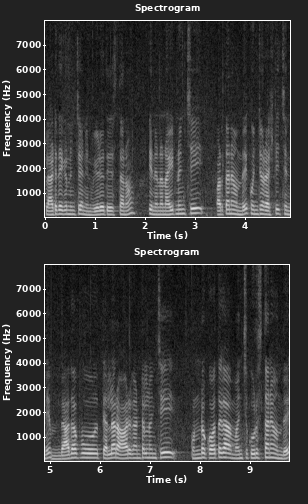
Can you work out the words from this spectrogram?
ఫ్లాట్ దగ్గర నుంచే నేను వీడియో తీస్తాను. నిన్న నైట్ నుంచి పడతానే ఉంది కొంచెం రెస్ట్ ఇచ్చింది. దాదాపు తెల్లారు ఆరు గంటల నుంచి కుండ కోతగా మంచు కురుస్తూనే ఉంది.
